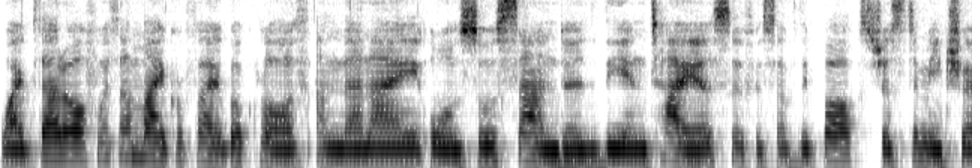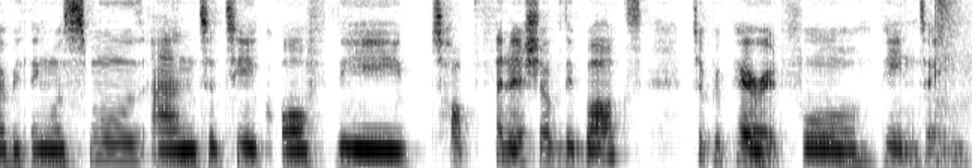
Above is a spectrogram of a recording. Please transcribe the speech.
Wipe that off with a microfiber cloth and then I also sanded the entire surface of the box just to make sure everything was smooth and to take off the top finish of the box to prepare it for painting.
